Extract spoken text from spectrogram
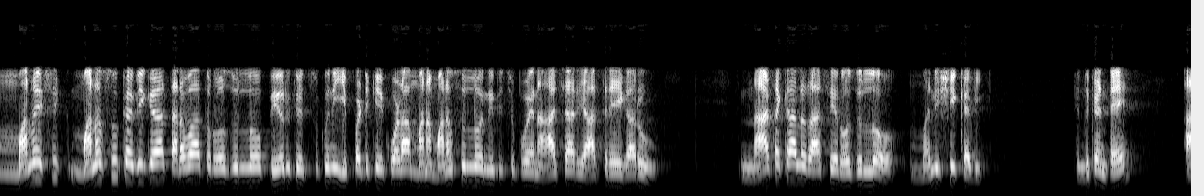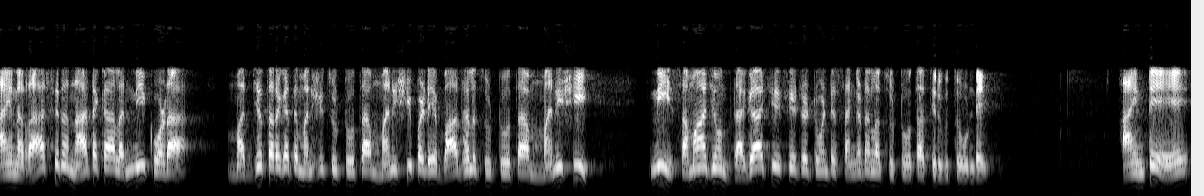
మనసు మనసు కవిగా తర్వాత రోజుల్లో పేరు తెచ్చుకుని ఇప్పటికీ కూడా మన మనసుల్లో నిలిచిపోయిన ఆచార్య ఆత్రేయ గారు నాటకాలు రాసే రోజుల్లో మనిషి కవి. ఎందుకంటే ఆయన రాసిన నాటకాలన్నీ కూడా మధ్యతరగతి మనిషి చుట్టూతా మనిషి పడే బాధల చుట్టూతా మనిషిని సమాజం దగా చేసేటటువంటి సంఘటనల చుట్టూతా తిరుగుతూ ఉండేవి. అంటే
